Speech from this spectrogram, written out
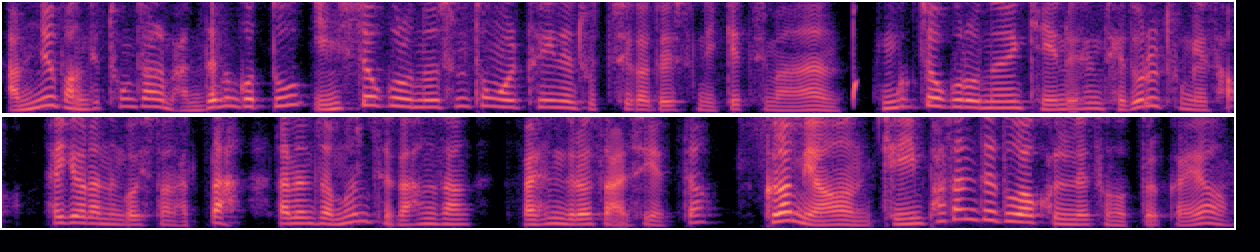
압류 방지 통장을 만드는 것도 임시적으로는 숨통을 트이는 조치가 될 수는 있겠지만 궁극적으로는 개인회생 제도를 통해서 해결하는 것이 더 낫다라는 점은 제가 항상 말씀드려서 아시겠죠? 그러면 개인 파산 제도와 관련해서는 어떨까요?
